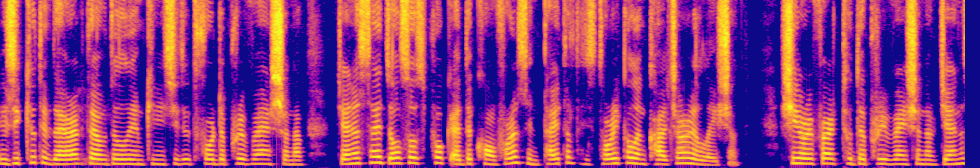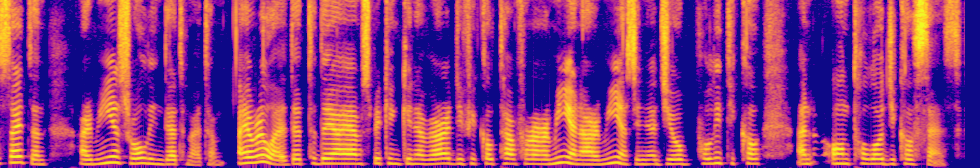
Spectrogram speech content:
executive director of the Lemkin Institute for the Prevention of Genocides, also spoke at the conference entitled Historical and Cultural Relations. She referred to the prevention of genocide and Armenia's role in that matter. I realize that today I am speaking in a very difficult time for Armenian Armenians in a geopolitical and ontological sense.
